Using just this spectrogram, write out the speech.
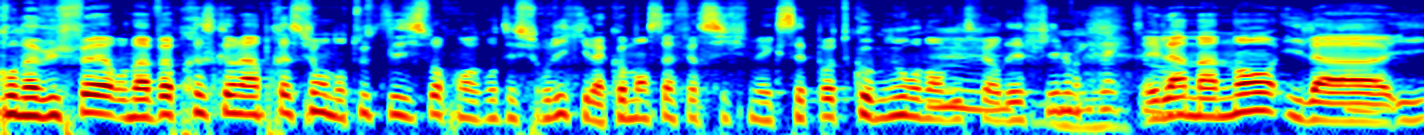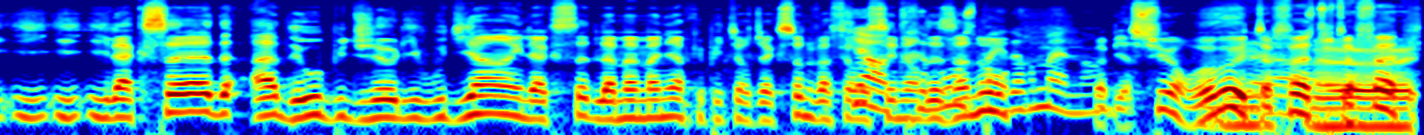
qu'on a vu faire on avait presque l'impression dans toutes les histoires qu'on racontait sur lui qu'il a commencé à faire ses films avec ses potes comme nous on a envie de Mm, faire des films exactement. et là maintenant, il, a, il, il- il accède à des hauts budgets hollywoodiens, il accède de la même manière que Peter Jackson va faire Le un Seigneur très des bon Anneaux. Hein. Bah, bien sûr, oui, oui, tout à fait, tout à Euh, fait. ouais.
